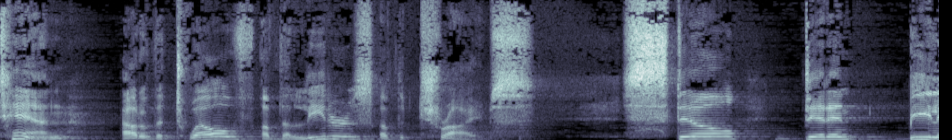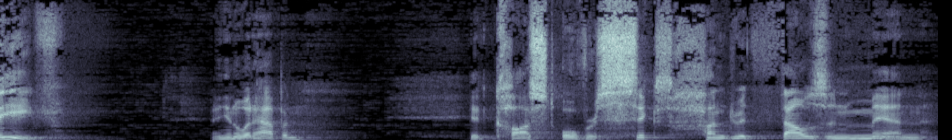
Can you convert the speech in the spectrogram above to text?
10 out of the 12 of the leaders of the tribes still didn't believe. And you know what happened? It cost over 600,000 men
